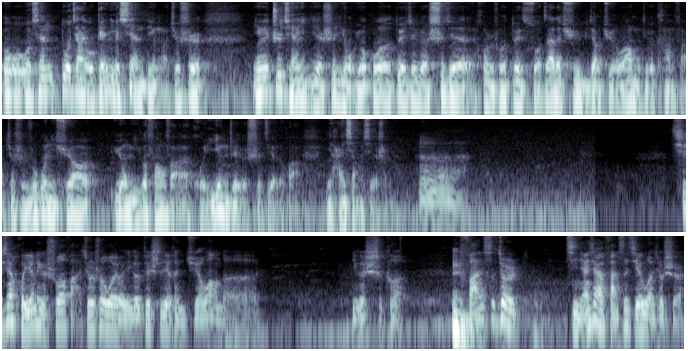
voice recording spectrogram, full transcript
我我我先多加一个，我给你个限定啊，就是因为之前也是有有过对这个世界或者说对所在的区域比较绝望的这个看法，就是如果你需要用一个方法来回应这个世界的话，你还想写什么？嗯，其实先回应那个说法，就是说我有一个对世界很绝望的一个时刻，嗯反思就是几年下来反思结果就是，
